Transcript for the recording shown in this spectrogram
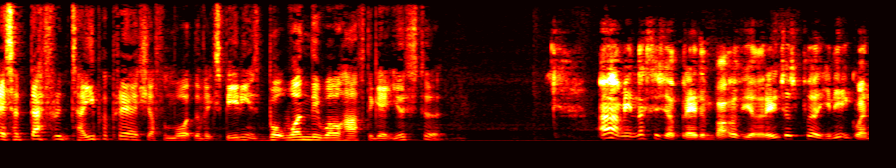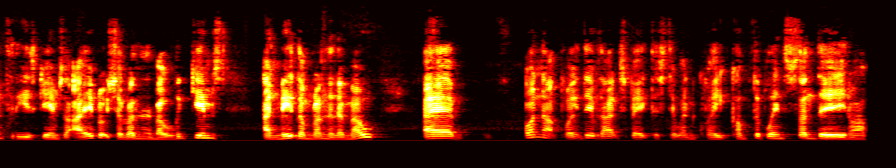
It's a different type of pressure from what they've experienced, but one they will have to get used to. Ah, I mean, this is your bread and butter if you're a Rangers player. You need to go into these games at Ibrox, you're running the mill league games, and make them run in the mill. Um, on that point, David, I expect us to win quite comfortably on Sunday. You know, I,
